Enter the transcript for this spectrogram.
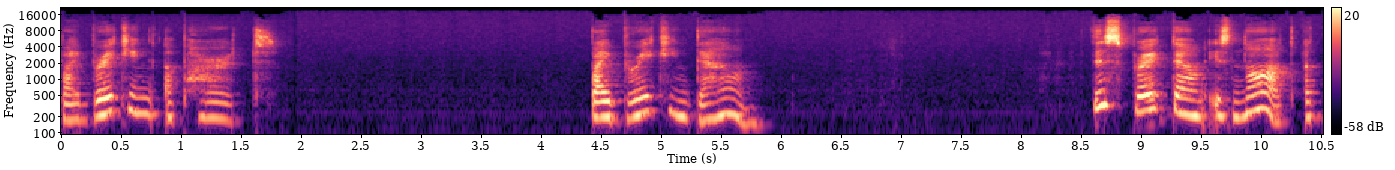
By breaking apart, by breaking down. This breakdown is not a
